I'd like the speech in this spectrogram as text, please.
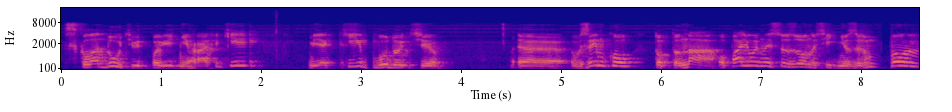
складуть відповідні графіки, які будуть взимку, тобто на опалювальний сезон, осінньо-зимовий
